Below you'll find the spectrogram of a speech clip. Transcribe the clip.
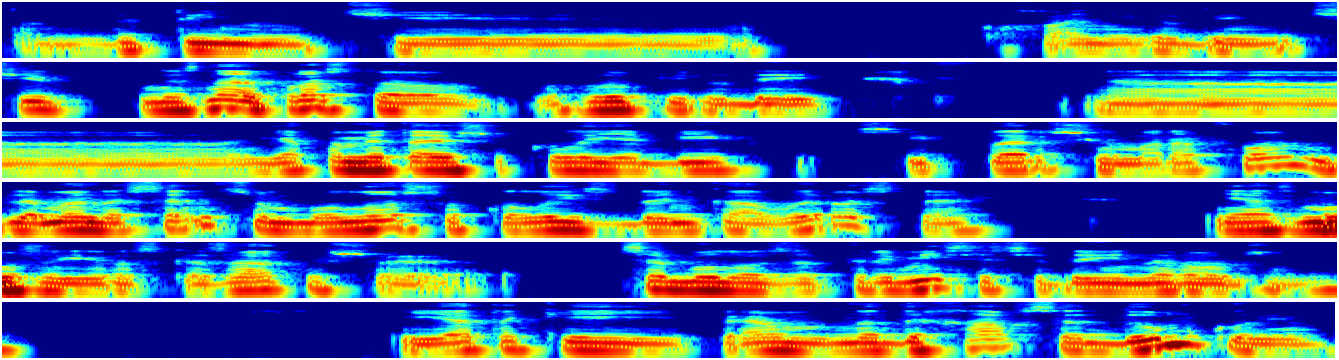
там, дитині чи коханій людині, чи не знаю, просто групі людей. Е, Я пам'ятаю, що коли я біг свій перший марафон, для мене сенсом було, що колись донька виросте, я зможу їй розказати, що це було за три місяці до її народження. І я такий прям надихався думкою.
